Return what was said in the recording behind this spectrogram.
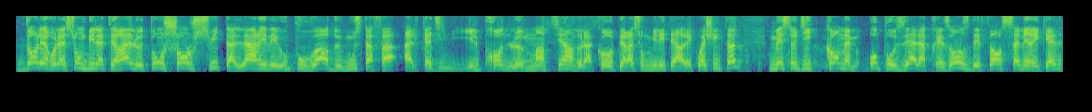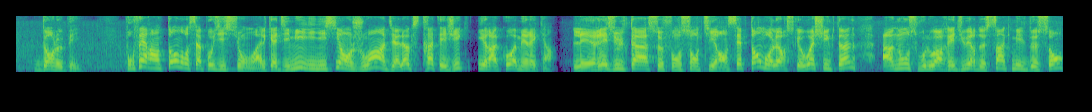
Dans les relations bilatérales, le ton change suite à l'arrivée au pouvoir de Mustafa al-Kadhimi. Il prône le maintien de la coopération militaire avec Washington, mais se dit quand même opposé à la présence des forces américaines dans le pays. Pour faire entendre sa position, Al-Kadhimi initie en juin un dialogue stratégique irako-américain. Les résultats se font sentir en septembre lorsque Washington annonce vouloir réduire de 5200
